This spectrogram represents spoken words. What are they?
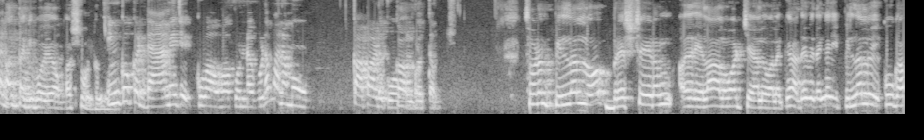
తగ్గిపోయే అవకాశం ఉంటుంది. ఇంకొక డ్యామేజ్ ఎక్కువ అవ్వకుండా కూడా మనము కాపాడుకోగలుగుతాం. సో మేడం పిల్లల్లో బ్రష్ చేయడం అది ఎలా అలవాటు చేయాలి వాళ్ళకి? అదే విధంగా ఈ పిల్లల్లో ఎక్కువగా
